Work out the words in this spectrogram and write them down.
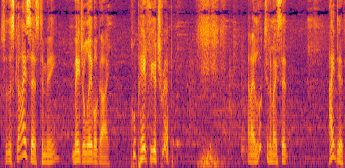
So this guy says to me, major label guy, Who paid for your trip? and I looked at him. I said, I did.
